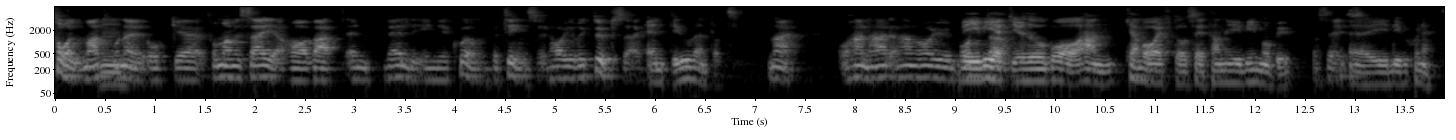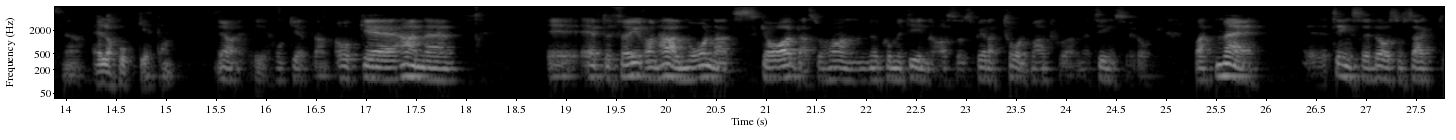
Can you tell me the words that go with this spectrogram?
12 matcher Mm. nu och eh, får man väl säga har varit en väldig injektion för Tingsryd. Har ju ryckt upp sig. Inte oväntat. Nej. Och han, hade, han var ju borta. Vi vet ju hur bra han kan vara efter att ha sett han i Vimmerby Precis. eh, i division 1. Ja. Eller Hockeyettan. Ja, i Hockeyettan. Och eh, han... Eh, efter fyra och en halv månad skada så har han nu kommit in och alltså spelat 12 matcher med Tingsryd och varit med. Eh, Tingsryd då som sagt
